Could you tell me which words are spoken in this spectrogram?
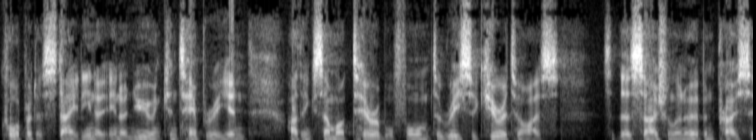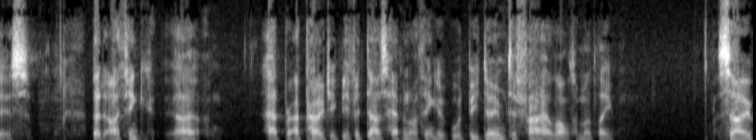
corporate estate in a, in a new and contemporary and I think somewhat terrible form to re-securitise the social and urban process. But I think uh, a, a project, if it does happen, I think it would be doomed to fail ultimately. So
